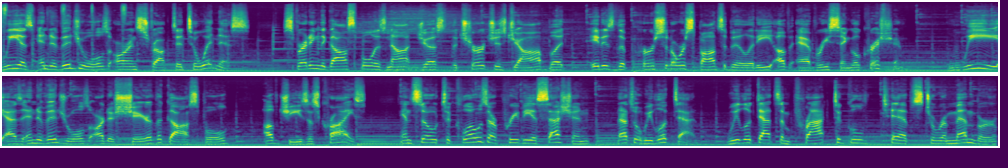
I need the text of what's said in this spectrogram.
we as individuals are instructed to witness. Spreading the gospel is not just the church's job, but it is the personal responsibility of every single Christian we as individuals are to share the gospel of Jesus Christ. And so, to close our previous session, that's what we looked at. We looked at some practical tips to remember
